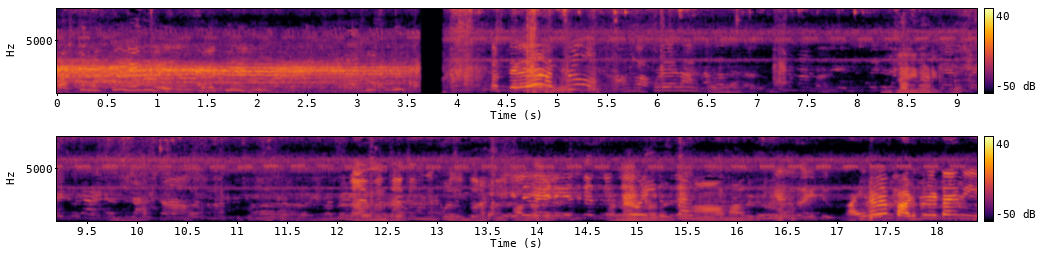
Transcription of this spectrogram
ఫస్ట్ ముక్కు ఏది? సెలెక్ట్ ఇంట్లో తినారు ఇప్పుడు. అయినా పడుకునే టైం ఈ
